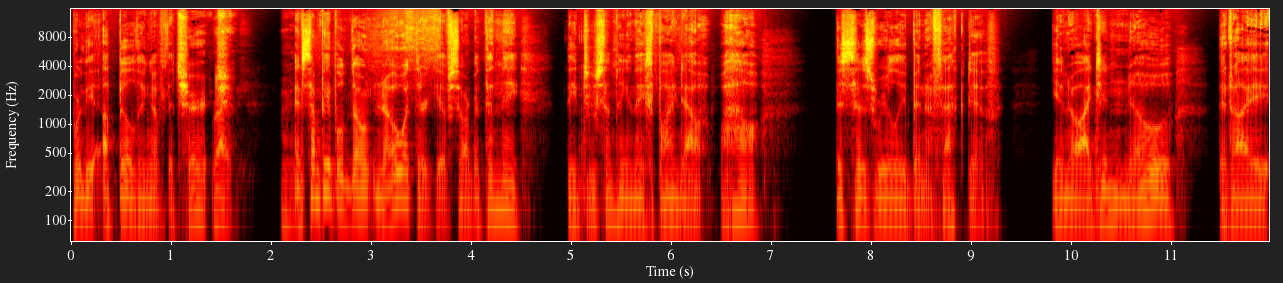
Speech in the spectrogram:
for the upbuilding of the church. Right. right. And some people don't know what their gifts are, but then they they do something and they find out, wow, this has really been effective. You know, I didn't know that I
